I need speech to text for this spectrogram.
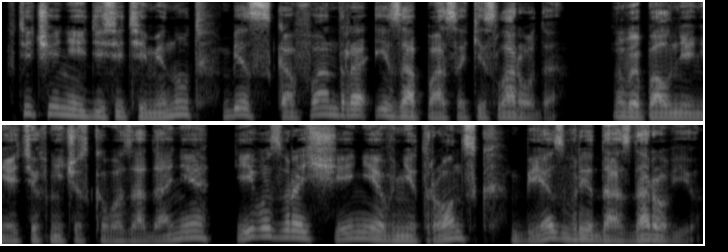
в течение 10 минут без скафандра и запаса кислорода. Выполнение технического задания и возвращение в Нетронск без вреда здоровью.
